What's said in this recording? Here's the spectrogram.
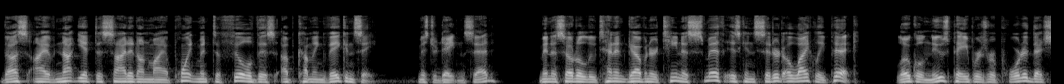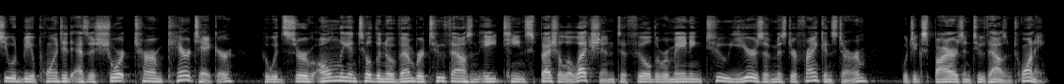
thus, I have not yet decided on my appointment to fill this upcoming vacancy. Mr. Dayton said. Minnesota Lieutenant Governor Tina Smith is considered a likely pick. Local newspapers reported that she would be appointed as a short term caretaker who would serve only until the November 2018 special election to fill the remaining two years of Mr. Franken's term, which expires in 2020.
